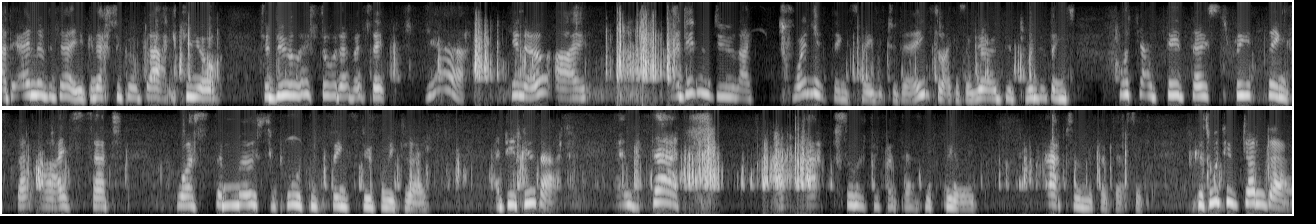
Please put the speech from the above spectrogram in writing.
at the end of the day you can actually go back to your to-do list or whatever and say, yeah, you know, I I didn't do like 20 things maybe today. So like I say, yeah, I did 20 things. But I did those three things that I said was the most important thing to do for me today. I did do that. And that's an absolutely fantastic feeling. Absolutely fantastic. Because what you've done there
